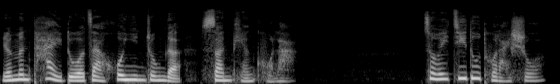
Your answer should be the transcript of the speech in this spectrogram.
人们太多在婚姻中的酸甜苦辣。作为基督徒来说，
